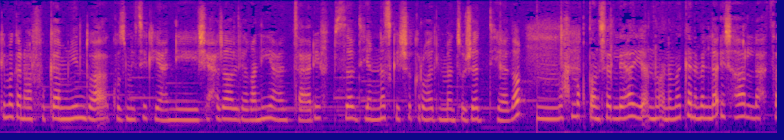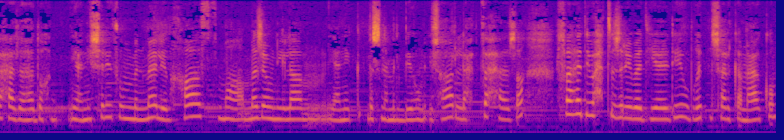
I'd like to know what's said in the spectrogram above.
كما كنعرفوا كاملين دعاء كوزميتيك يعني شي حاجة اللي غنية عن التعريف. بزاف ديال الناس كيشكروا هاد المنتوجات ديالها. واحد النقطة نشير ليها هي أنه أنا ما كنعمل لا إشهار لا حتى حاجة. هادو يعني شريتهم من مالي الخاص ما ما جاوني لا يعني باش نعمل بهم إشهار لا حتى حاجة. فهذه واحد التجربة ديالي وبغيت نشاركها معكم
